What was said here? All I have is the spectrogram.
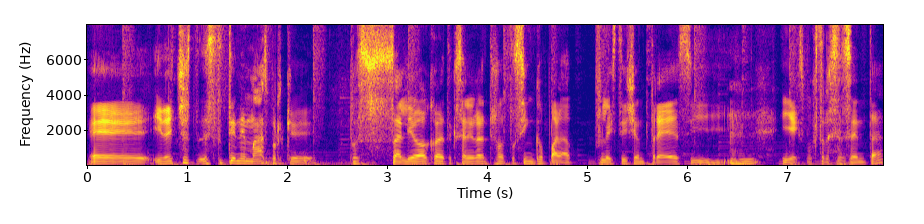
Eh, y de hecho, esto, tiene más porque pues salió, acuérdate que salió Grand Theft Auto 5 para PlayStation 3 y, Ujú. y Xbox 360.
